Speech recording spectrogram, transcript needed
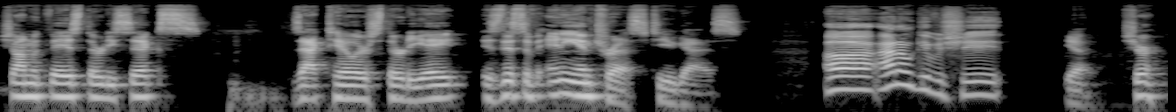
Sean McVay is 36. Zac Taylor's 38. Is this of any interest to you guys? Uh, I don't give a shit. Yeah, sure.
